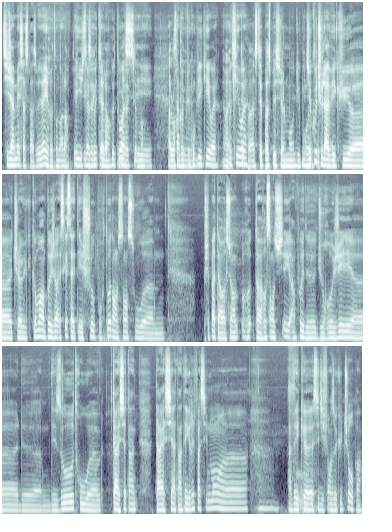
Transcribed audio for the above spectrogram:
si jamais ça se passe bien, ils retournent dans leur pays juste à côté, alors que toi, c'est un peu plus compliqué, ouais. Ouais, c'était ouais. pas, spécialement du coup. Du ouais, coup, tu l'as vécu, euh, tu l'as vécu comment un peu Est-ce que ça a été chaud pour toi dans le sens où, je sais pas, re- t'as ressenti un peu de, du rejet euh, de, euh, des autres ou euh, t'as réussi à t'in- t'as réussi à t'intégrer facilement euh, avec ces différences de culture ou pas?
